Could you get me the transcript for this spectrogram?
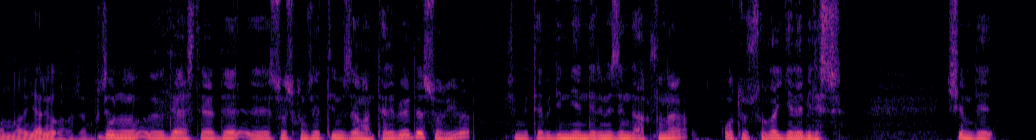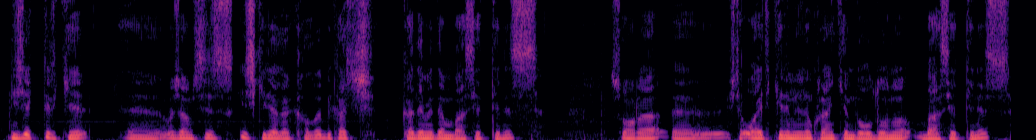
onları yarıyorlar hocam. bıçakla. bunu e, derslerde e, söz konusu ettiğimiz zaman talebeler de soruyor. Şimdi tabi dinleyenlerimizin de aklına o tür sorular gelebilir. Şimdi diyecektir ki e, hocam siz içkiyle alakalı birkaç kademeden bahsettiniz. Sonra e, işte o ayet-i kerimelerin Kur'an-ı Kerim'de olduğunu bahsettiniz.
